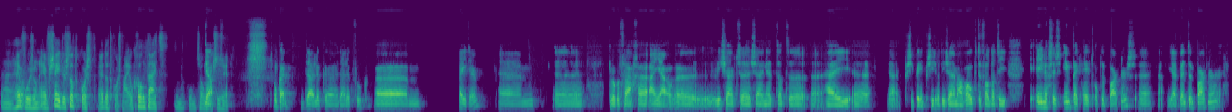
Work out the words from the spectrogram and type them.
Uh, hè, ja. Voor zo'n RFC. Dus dat kost, hè, dat kost mij ook gewoon tijd. Om, om het zo ja. te zeggen. Oké, okay. duidelijk, uh, duidelijk Voek. Uh, Peter, um, ik heb ook een vraag aan jou. Richard zei net dat hij, ja, in principe, ik weet niet precies wat hij zei, maar hoopte van dat hij enigszins impact heeft op de partners. nou, jij bent een partner.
